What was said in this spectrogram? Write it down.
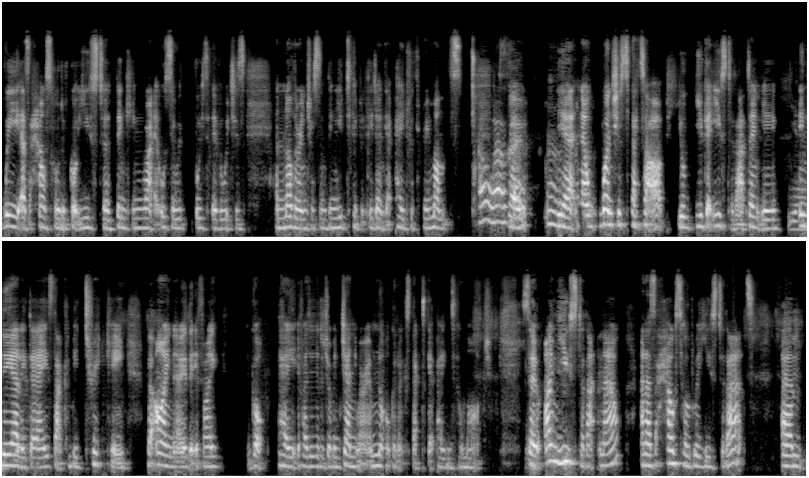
we as a household have got used to thinking, right, also with voiceover, which is another interesting thing, you typically don't get paid for three months. Oh, wow. Okay. So, mm. yeah, now once you're set up, you you get used to that, don't you? Yeah, in the early days, that can be tricky. But I know that if I got paid if I did a job in January, I'm not going to expect to get paid until March. So. I'm used to that now. And as a household, we're used to that. Um,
